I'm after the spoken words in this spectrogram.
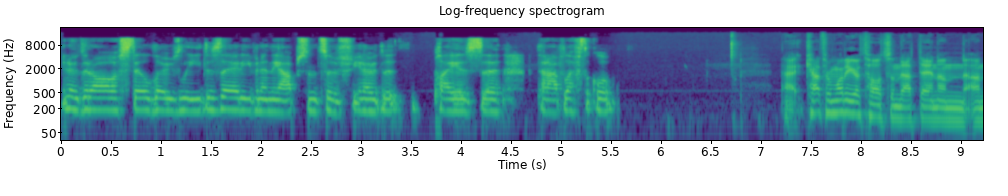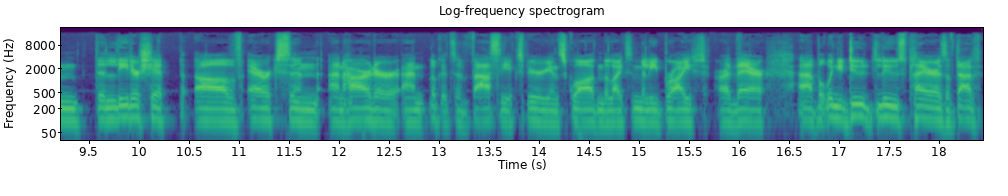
you know there are still those leaders there, even in the absence of you know the players uh, that have left the club. Uh, Kathryn, what are your thoughts on that then, on, on the leadership of Eriksson and Harder? And look, it's a vastly experienced squad, and the likes of Millie Bright are there. Uh, but when you do lose players of that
